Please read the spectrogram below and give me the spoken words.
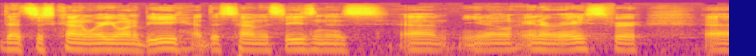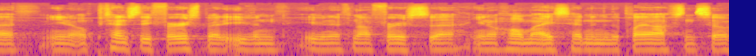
that's just kind of where you want to be at this time of the season is, um, you know, in a race for, uh, you know, potentially first, but even even if not first, uh, you know, home ice heading into the playoffs. And so,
